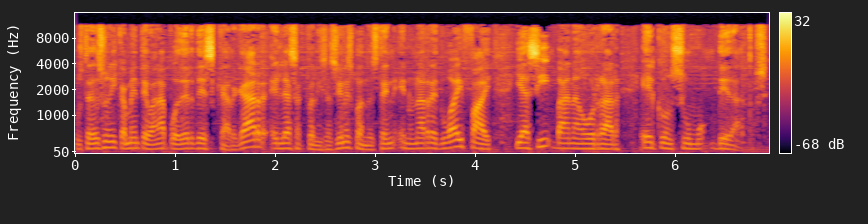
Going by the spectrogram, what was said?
ustedes únicamente van a poder descargar las actualizaciones cuando estén en una red Wi-Fi y así van a ahorrar el consumo de datos.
